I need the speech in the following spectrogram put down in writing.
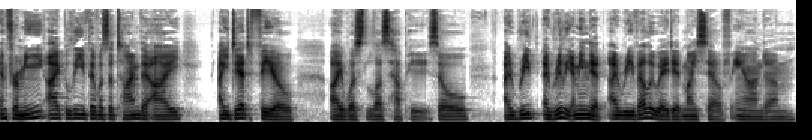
And for me, I believe there was a time that I I did feel I was less happy. So I read I really I mean it I reevaluated myself and um,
